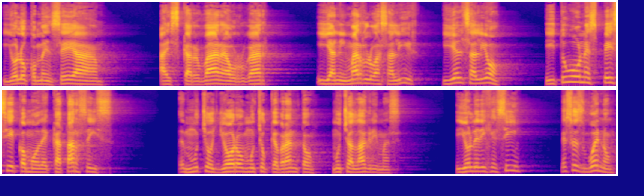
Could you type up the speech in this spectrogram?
y yo lo comencé a, a escarbar, a hurgar y animarlo a salir. Y él salió y tuvo una especie como de catarsis, mucho lloro, mucho quebranto, muchas lágrimas. Y yo le dije, sí, eso es bueno,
